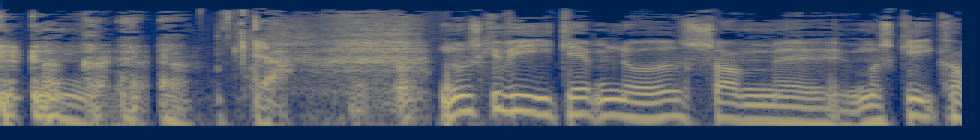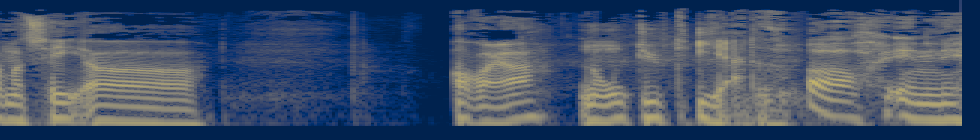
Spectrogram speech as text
ja. Nu skal vi igennem noget, som øh, måske kommer til at, at røre nogen dybt i hjertet. Åh, oh, endelig.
